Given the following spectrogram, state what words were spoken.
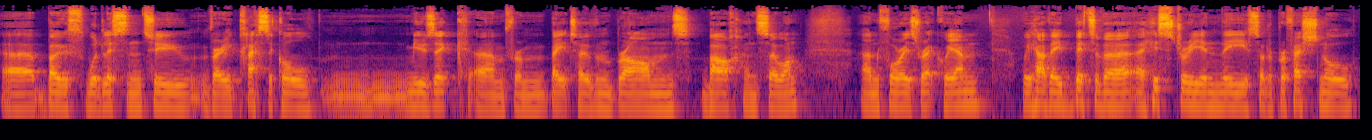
uh, both would listen to very classical mm, music um, from Beethoven, Brahms, Bach, and so on. And Fauré's Requiem, we have a bit of a, a history in the sort of professional.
